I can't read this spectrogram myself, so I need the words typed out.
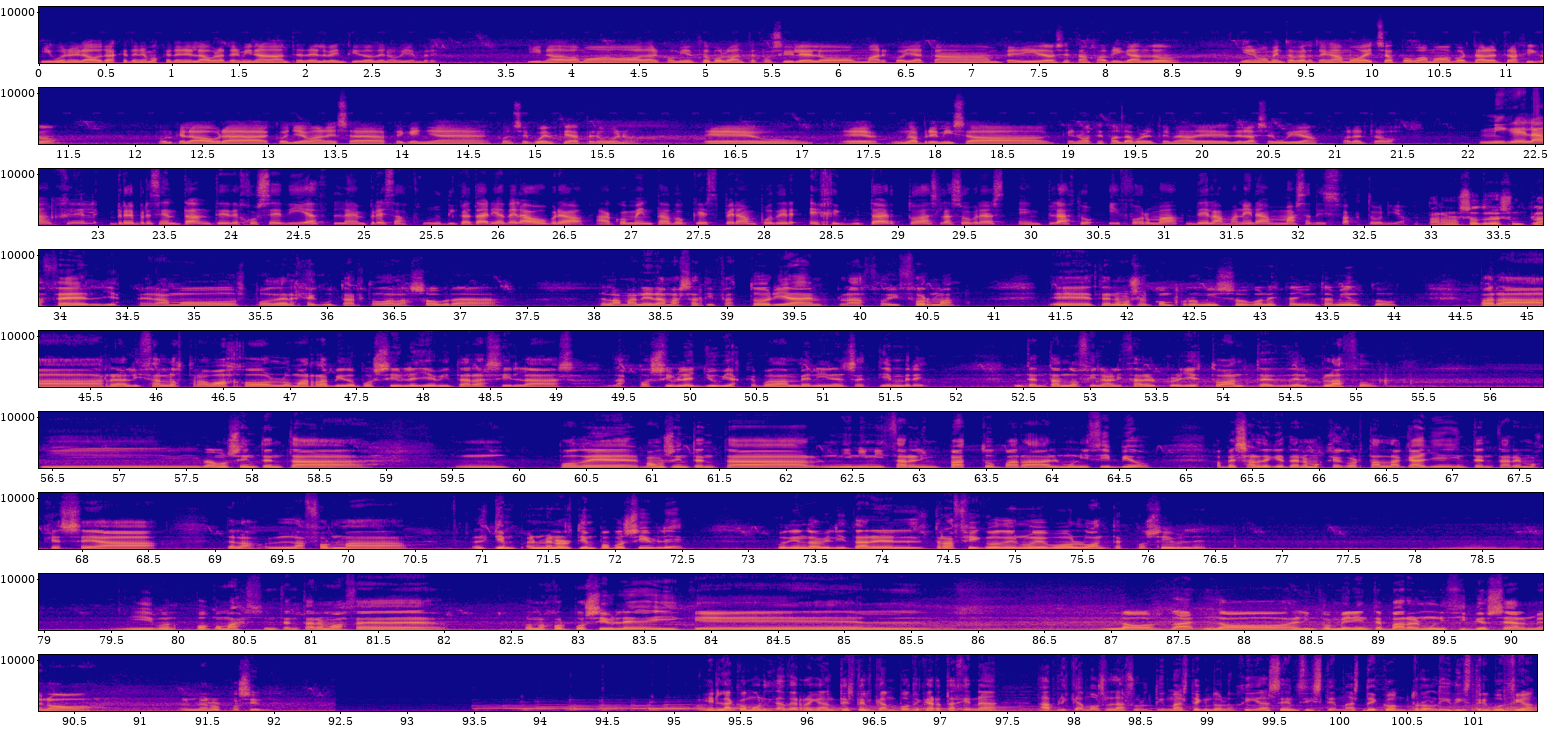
y bueno, y la otra es que tenemos que tener la obra terminada antes del 22 de noviembre y nada, vamos a dar comienzo por lo antes posible, los marcos ya están pedidos, se están fabricando. Y en el momento que lo tengamos hecho pues vamos a cortar el tráfico porque las obras conllevan esas pequeñas consecuencias, pero bueno, es, una premisa que no hace falta por el tema de la seguridad para el trabajo. Miguel Ángel, representante de José Díaz, la empresa adjudicataria de la obra, ha comentado que esperan poder ejecutar todas las obras en plazo y forma de la manera más satisfactoria. Para nosotros es un placer y esperamos poder ejecutar todas las obras de la manera más satisfactoria, en plazo y forma. Eh, tenemos el compromiso con este ayuntamiento para realizar los trabajos lo más rápido posible y evitar así las, las posibles lluvias que puedan venir en septiembre intentando finalizar el proyecto antes del plazo. Y vamos a intentar mm, poder, vamos a intentar minimizar el impacto para el municipio, a pesar de que tenemos que cortar la calle, intentaremos que sea de la, forma, el, tiempo, el menor tiempo posible, pudiendo habilitar el tráfico de nuevo lo antes posible. Mm, y bueno, poco más, intentaremos hacer lo mejor posible y que el, los, el inconveniente para el municipio sea el menor, el menor posible. En la comunidad de regantes del campo de Cartagena aplicamos las últimas tecnologías en sistemas de control y distribución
